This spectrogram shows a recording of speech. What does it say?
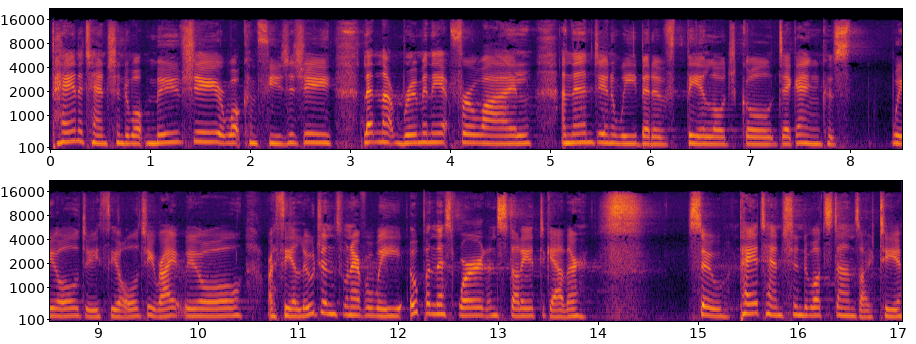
paying attention to what moves you or what confuses you, letting that ruminate for a while, and then doing a wee bit of theological digging because we all do theology, right? We all are theologians whenever we open this word and study it together. So pay attention to what stands out to you.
